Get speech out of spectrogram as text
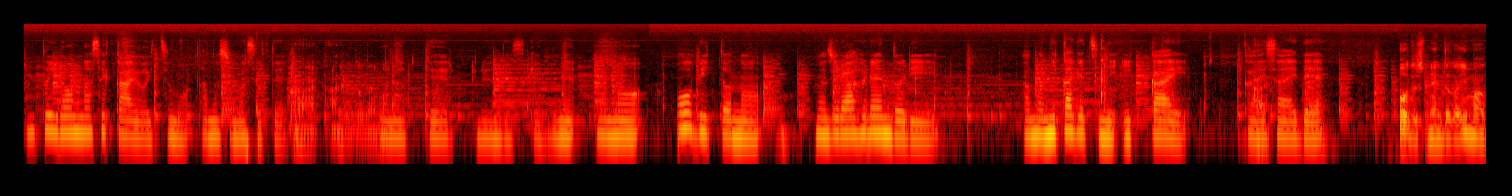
本当いろんな世界をいつも楽しませてはい。ありがとうございもらってるんですけどね。あのオービットのマジュラーフレンドリーがまあ2ヶ月に1回開催で、そうですね。だから今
